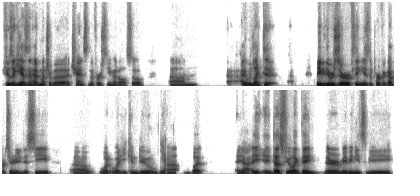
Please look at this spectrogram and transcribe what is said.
feels like he hasn't had much of a, a chance in the first team at all. So, um, I would like to. Maybe the reserve thing is the perfect opportunity to see uh, what what he can do. Yeah. Uh, but yeah, it, it does feel like they there maybe needs to be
